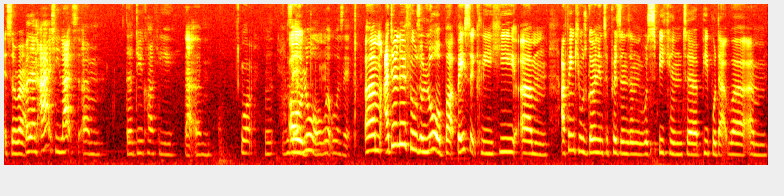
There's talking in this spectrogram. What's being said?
It's a rap. But then I actually liked um the Dukaki that um what was Oh, it a law? What was it? Um, I don't know if it was a law, but basically he um I think he was going into prisons and was speaking to people that were um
